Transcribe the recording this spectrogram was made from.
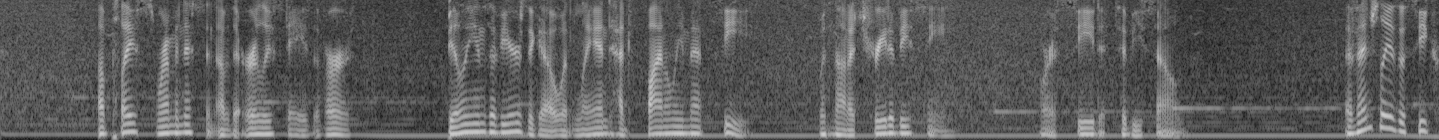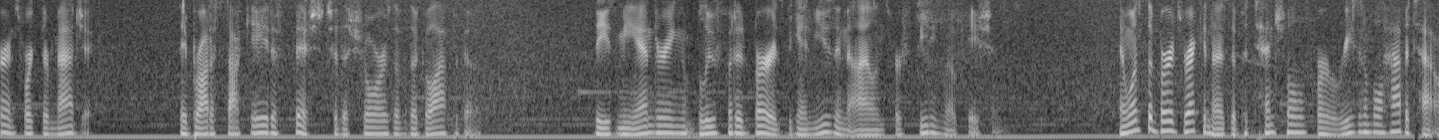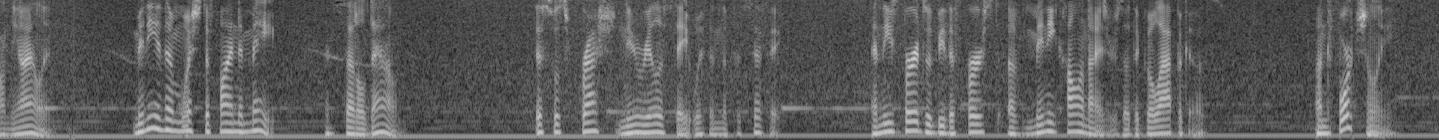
a place reminiscent of the earliest days of Earth billions of years ago when land had finally met sea, with not a tree to be seen or a seed to be sown. Eventually, as the sea currents worked their magic, they brought a stockade of fish to the shores of the Galapagos. These meandering, blue footed birds began using the islands for feeding locations. And once the birds recognized the potential for a reasonable habitat on the island, many of them wished to find a mate and settle down. This was fresh, new real estate within the Pacific, and these birds would be the first of many colonizers of the Galapagos. Unfortunately,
